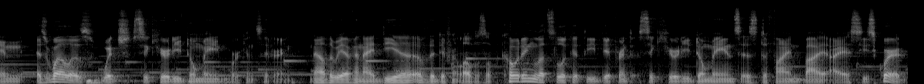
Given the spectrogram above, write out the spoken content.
and as well as which security domain we're considering. Now that we have an idea of the different levels of coding, let's look at the different security domains as defined by ISC squared.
